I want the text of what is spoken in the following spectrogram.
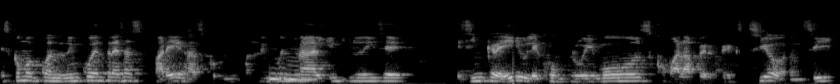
es como cuando uno encuentra esas parejas, como cuando uno encuentra a alguien que uno dice, es increíble, confluimos como a la perfección, ¿sí?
